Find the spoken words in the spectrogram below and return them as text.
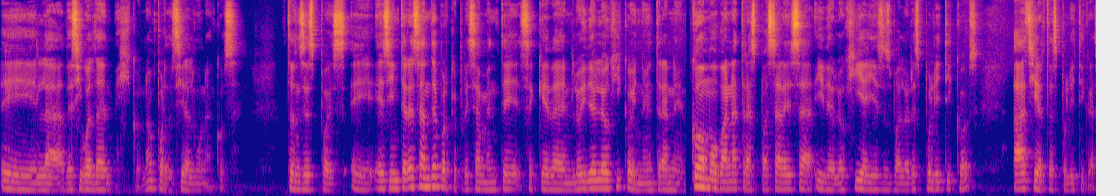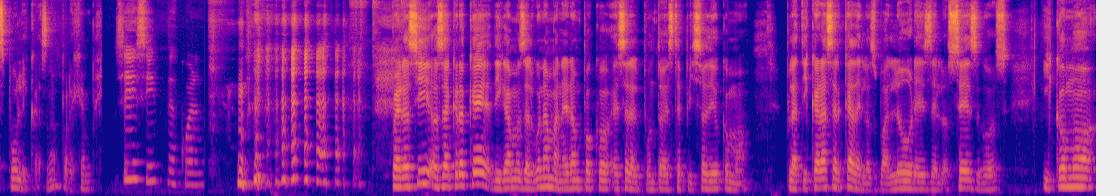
eh, la desigualdad en México, ¿no? Por decir alguna cosa. Entonces, pues eh, es interesante porque precisamente se queda en lo ideológico y no entran en cómo van a traspasar esa ideología y esos valores políticos a ciertas políticas públicas, ¿no? Por ejemplo. Sí, sí, de acuerdo. Pero sí, o sea, creo que, digamos, de alguna manera un poco ese era el punto de este episodio, como platicar acerca de los valores, de los sesgos y cómo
